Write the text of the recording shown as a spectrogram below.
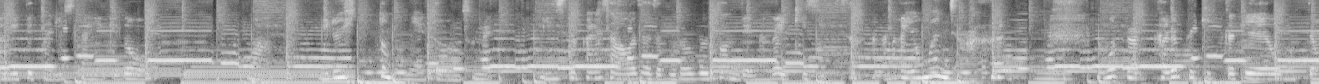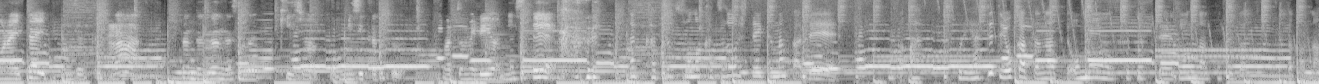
上げてたりしたんやけどまあ見る人もね多分そのインスタからさわざわざブログ飛んで長い記事ってさなかなか読まんじゃん。もっと軽くきっかけを持ってもらいたいって感じだったからどんどんどんどんその記事をこう短くまとめるようにしてなんか活その活動していく中でなんかあこれやっててよかったなって思うことってどんなことだったかな？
